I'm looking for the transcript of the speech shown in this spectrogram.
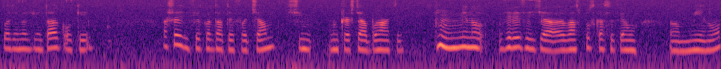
Poate merge un tag, ok. Așa de fiecare dată făceam și îmi creștea abonații. Minus, vedeți aici, v-am spus ca să fie un uh, minus.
